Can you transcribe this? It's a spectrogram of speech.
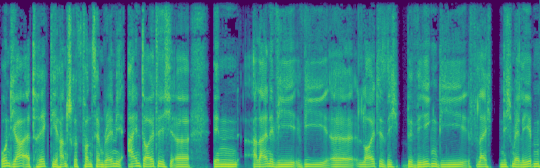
Und ja, er trägt die Handschrift von Sam Raimi eindeutig äh, in alleine wie wie äh, Leute sich bewegen, die vielleicht nicht mehr leben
